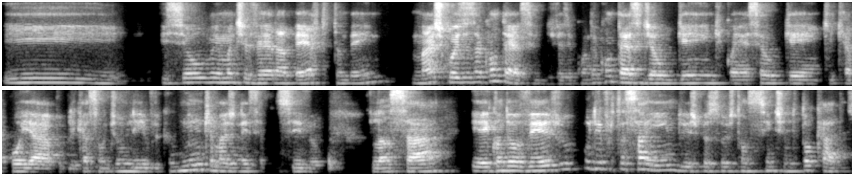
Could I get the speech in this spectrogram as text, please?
E, e se eu me mantiver aberto também, mais coisas acontecem. De vez em quando acontece de alguém que conhece alguém que quer apoiar a publicação de um livro que eu nunca imaginei ser possível lançar. E aí, quando eu vejo, o livro está saindo e as pessoas estão se sentindo tocadas.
